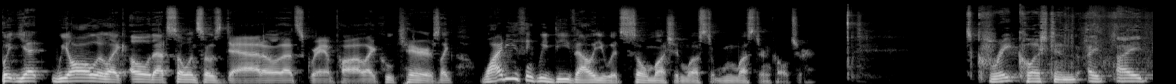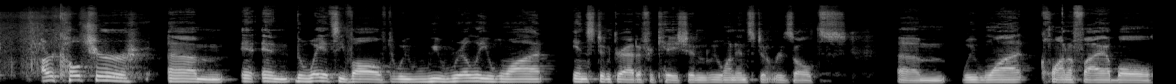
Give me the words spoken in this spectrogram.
But yet we all are like, oh, that's so and so's dad. Oh, that's grandpa. Like, who cares? Like, why do you think we devalue it so much in Western Western culture? It's a great question. I, I our culture um, and, and, the way it's evolved, we we really want instant gratification. We want instant results. Um, we want quantifiable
